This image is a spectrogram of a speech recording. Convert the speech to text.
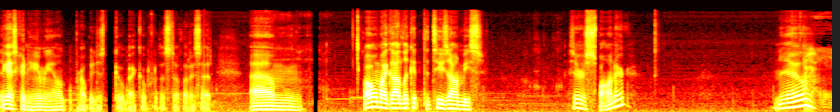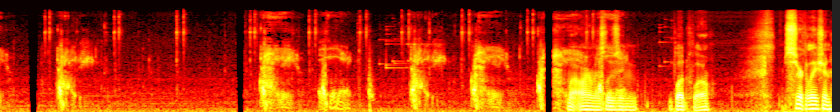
You guys couldn't hear me, I'll probably just go back over the stuff that I said. Um, oh my god, look at the two zombies. Is there a spawner? No? My arm is losing blood flow. Circulation.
